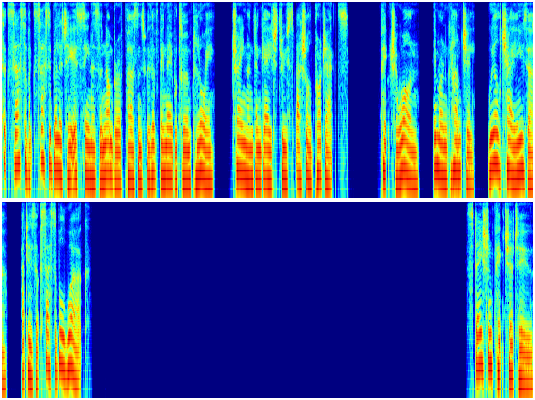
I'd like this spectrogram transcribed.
Success of accessibility is seen as the number of persons with have been able to employ, train and engage through special projects. Picture 1, Imran Khanchi, wheelchair user, at his accessible work. Station Picture 2,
